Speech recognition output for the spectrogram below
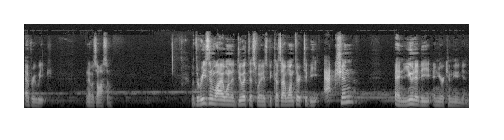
every week. And it was awesome. But the reason why I want to do it this way is because I want there to be action and unity in your communion.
